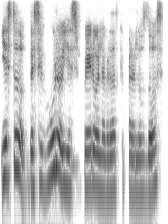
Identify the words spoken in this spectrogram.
y esto de seguro y espero, la verdad que para los dos,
